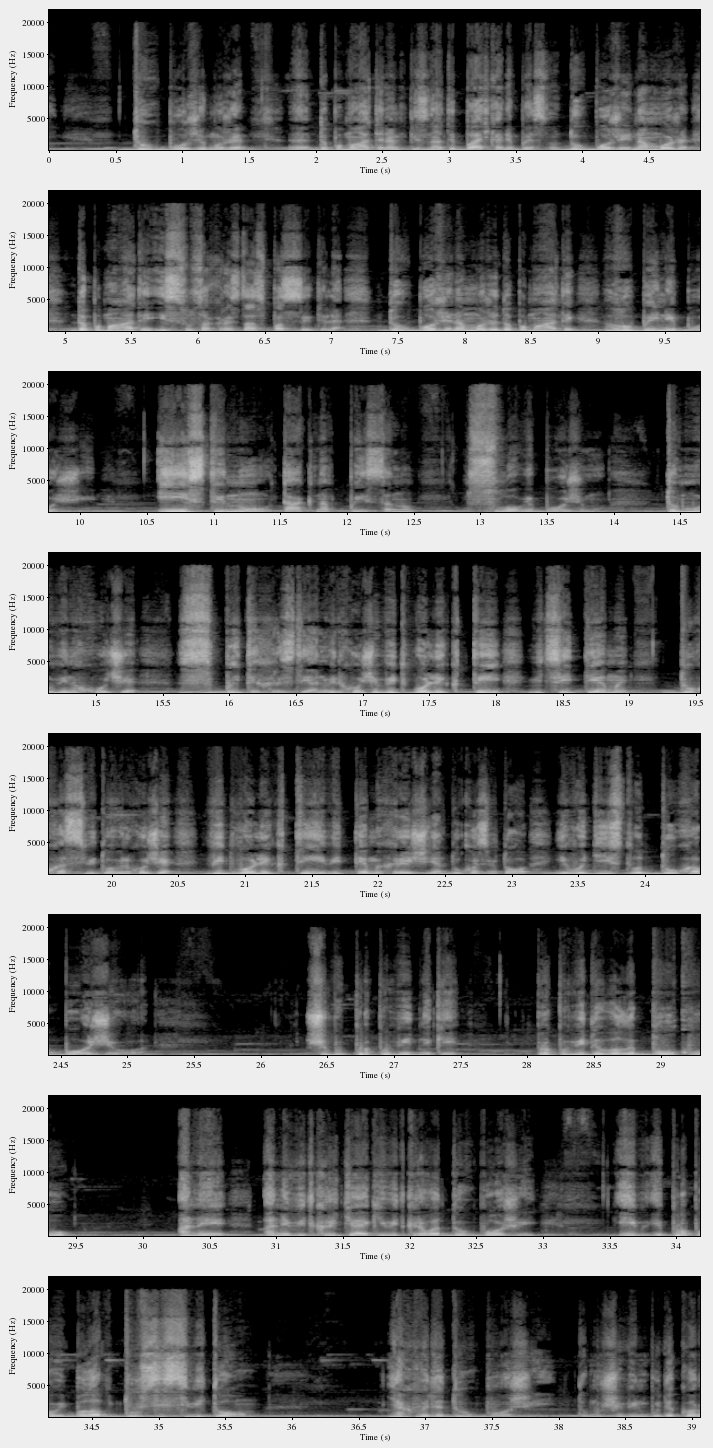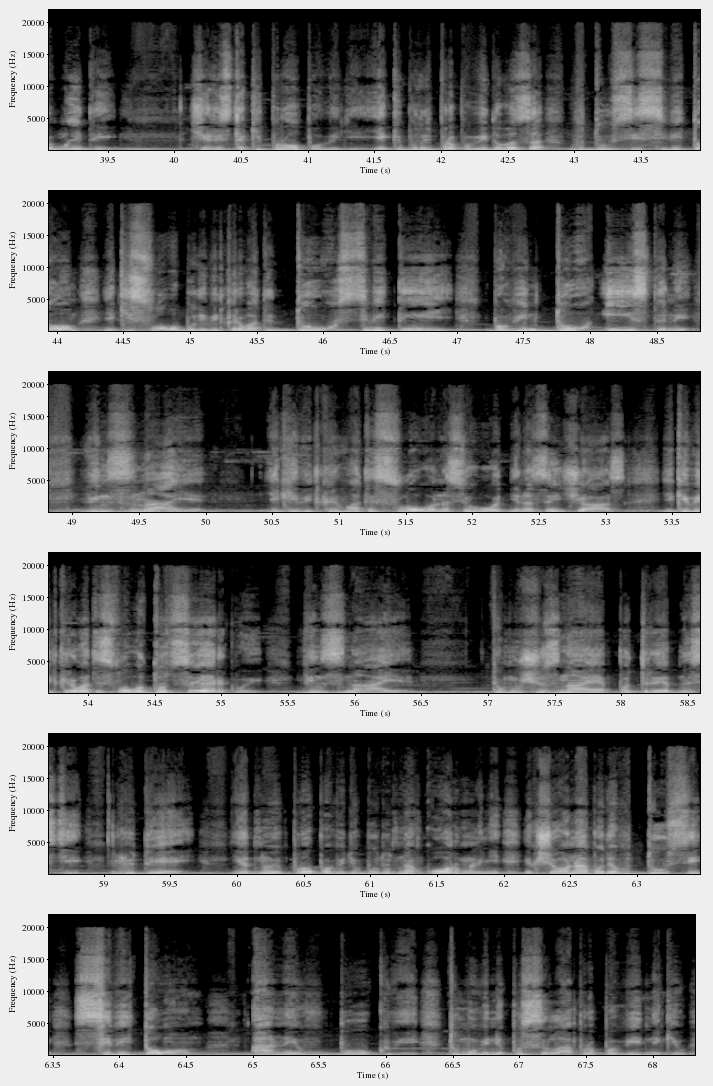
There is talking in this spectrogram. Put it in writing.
Дух Божий може е, допомагати нам пізнати Батька Небесного. Дух Божий нам може допомагати Ісуса Христа Спасителя. Дух Божий нам може допомагати глибини Божі. істину, так написано в Слові Божому. Тому він хоче збити християн, він хоче відволікти від цієї теми Духа Святого. Він хоче відволікти від теми хрещення Духа Святого і водійства Духа Божого. Щоб проповідники проповідували букву, а не, а не відкриття, яке відкриває Дух Божий. І, і проповідь була в Дусі Святом, як веде Дух Божий. Тому що він буде кормити через такі проповіді, які будуть проповідуватися в Дусі Святом, які слово буде відкривати Дух Святий, бо він Дух істини, він знає. Яке відкривати слово на сьогодні, на цей час, яке відкривати слово до церкви. Він знає, тому що знає потребності людей. І одною проповіддю будуть накормлені, якщо вона буде в дусі світом, а не в букві. Тому він і посила проповідників.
